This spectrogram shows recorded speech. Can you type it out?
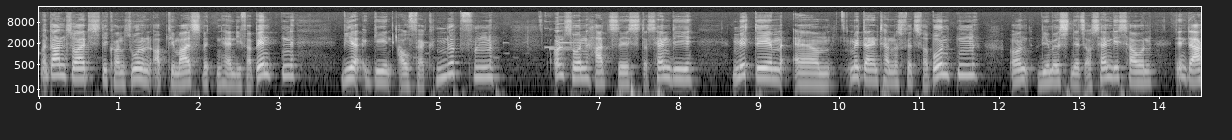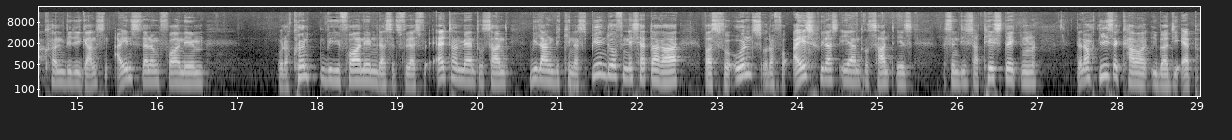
Und dann sollte es die Konsolen optimalst mit dem Handy verbinden. Wir gehen auf Verknüpfen. Und schon hat sich das Handy mit dem ähm, mit der Nintendo Switch verbunden. Und wir müssen jetzt aufs Handy schauen, denn da können wir die ganzen Einstellungen vornehmen oder könnten wir die vornehmen, das ist jetzt vielleicht für Eltern mehr interessant, wie lange die Kinder spielen dürfen etc. Was für uns oder für Eisspielers eher interessant ist, sind die Statistiken, denn auch diese kann man über die App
